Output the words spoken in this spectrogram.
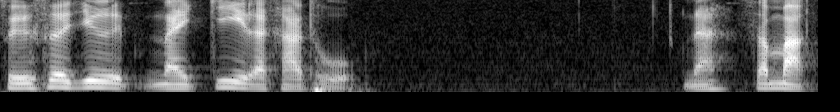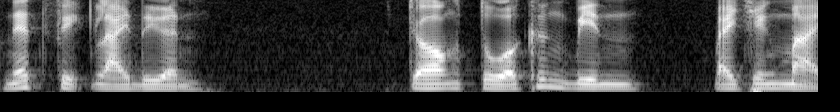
ซื้อเสื้อยืดไนกี้ราคาถูกนะสมัคร Netflix รายเดือน จองตั๋วเครื่องบินไปเชียงใหม่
